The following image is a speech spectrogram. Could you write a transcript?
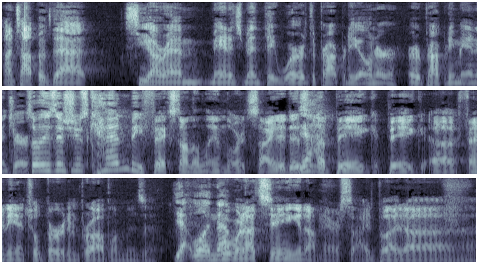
On top of that, CRM management, they were the property owner or property manager. So these issues can be fixed on the landlord side. It isn't Yeah. a big, big uh, financial burden problem, is it? yeah, well, and that, well, we're not seeing it on their side, but uh,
